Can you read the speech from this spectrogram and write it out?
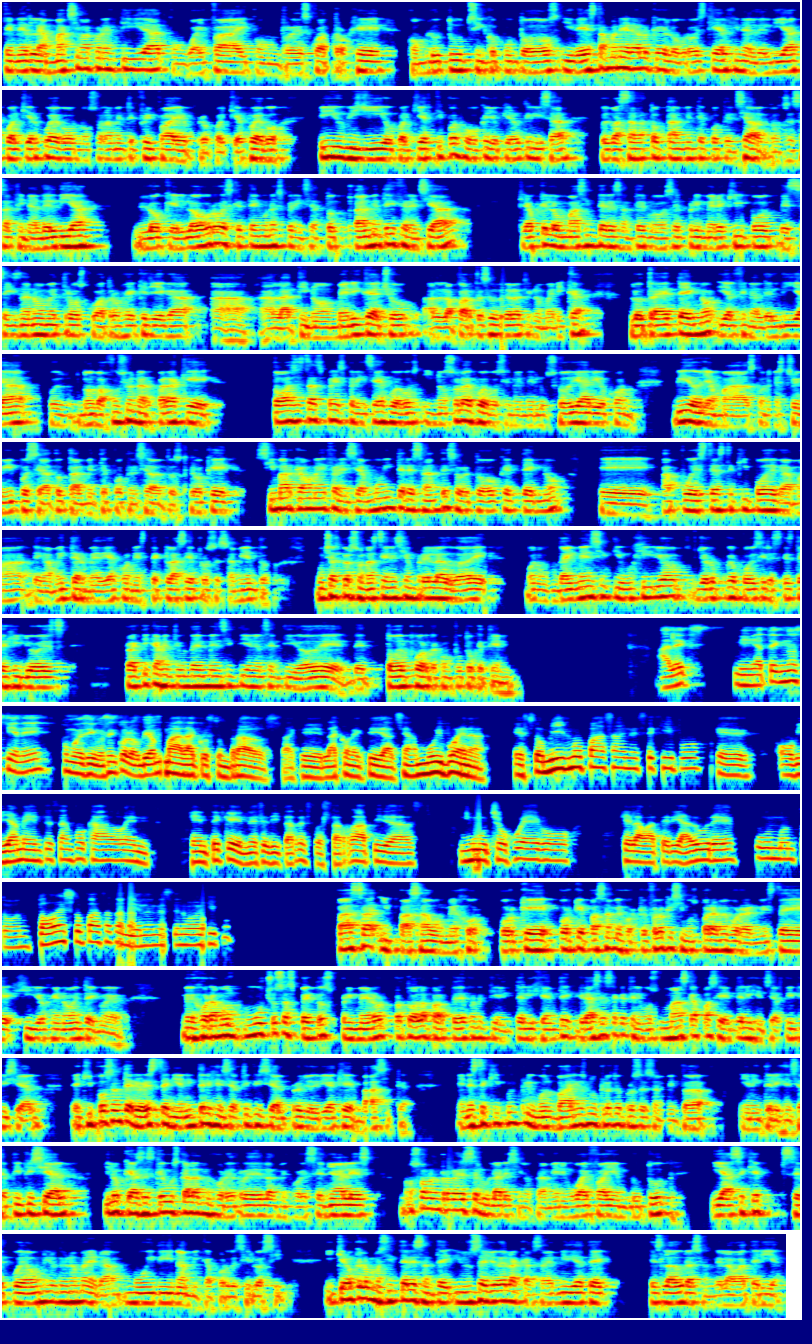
tener la máxima conectividad con Wi-Fi, con redes 4G, con Bluetooth 5.2 y de esta manera lo que logró es que al final del día cualquier juego, no solamente Free Fire, pero cualquier juego, PUBG o cualquier tipo de juego que yo quiera utilizar, pues va a estar totalmente potenciado. Entonces al final del día lo que logro es que tengo una experiencia totalmente diferenciada Creo que lo más interesante de nuevo es el primer equipo de 6 nanómetros 4G que llega a, Latinoamérica, de hecho a la parte sur de Latinoamérica, lo trae Tecno y al final del día pues nos va a funcionar para que todas estas experiencias de juegos, y no solo de juegos, sino en el uso diario con videollamadas, con streaming, pues sea totalmente potenciado. Entonces creo que sí marca una diferencia muy interesante, sobre todo que Tecno eh, apueste a este equipo de gama, de gama intermedia con este clase de procesamiento. Muchas personas tienen siempre la duda de, bueno, un Dimensity, un Helio, yo lo que puedo decir es que este Helio es prácticamente un Dimensity en el sentido de, de todo el poder de cómputo que tiene. Alex, MediaTek nos tiene, como decimos en Colombia, mal acostumbrados a que la conectividad sea muy buena. Esto mismo pasa en este equipo que obviamente está enfocado en gente que necesita respuestas rápidas, mucho juego, que la batería dure un montón. ¿Todo esto pasa también en este nuevo equipo? Pasa y pasa aún mejor. ¿Por qué, ¿Por qué pasa mejor? ¿Qué fue lo que hicimos para mejorar en este Helio G99? Mejoramos muchos aspectos, primero toda la parte de conectividad inteligente, gracias a que tenemos más capacidad de inteligencia artificial. Equipos anteriores tenían inteligencia artificial, pero yo diría que básica. En este equipo incluimos varios núcleos de procesamiento en inteligencia artificial y lo que hace es que busca las mejores redes, las mejores señales, no solo en redes celulares, sino también en Wi-Fi y en Bluetooth, y hace que se pueda unir de una manera muy dinámica, por decirlo así. Y creo que lo más interesante y un sello de la casa de MediaTek es la duración de la batería.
